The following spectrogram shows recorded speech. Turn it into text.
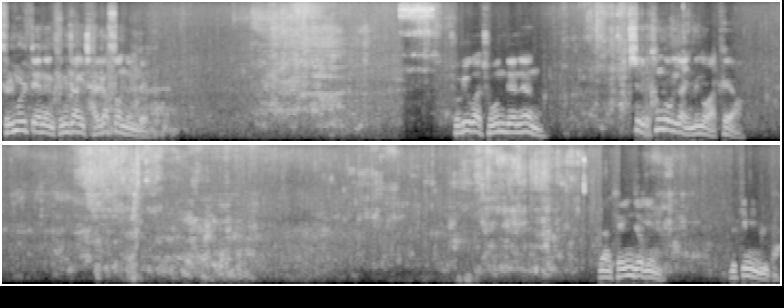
들물 때는 굉장히 잘 갔었는데 조류가 좋은 데는 확실히 큰 고기가 있는 것 같아요. 그냥 개인적인 느낌입니다.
